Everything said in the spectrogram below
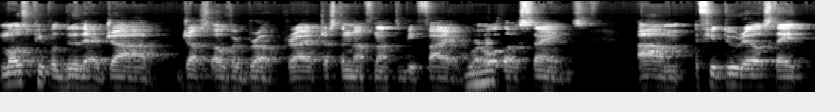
Most people do their job just over broke, right? Just enough not to be fired, mm-hmm. all those things. Um, if you do real estate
